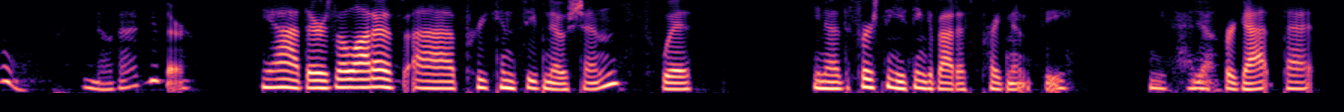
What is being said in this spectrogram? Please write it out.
oh, I didn't know that either. Yeah, there's a lot of uh, preconceived notions with, you know, the first thing you think about is pregnancy. And you kind Yeah. of forget that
